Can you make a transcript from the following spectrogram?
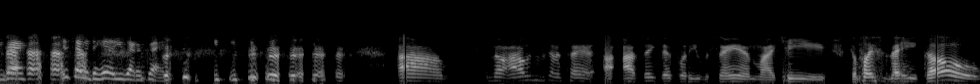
Okay, just say what the hell you gotta say. um, no, I was just gonna say. I, I think that's what he was saying. Like he, the places that he goes,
